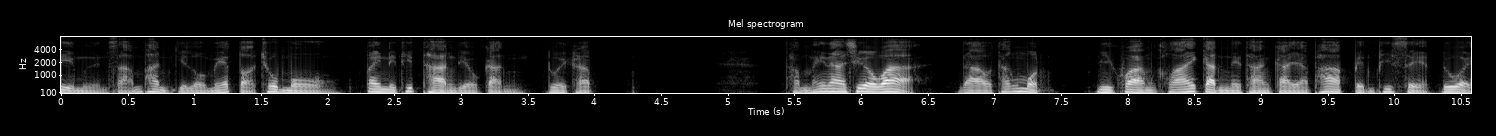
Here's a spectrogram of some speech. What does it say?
443,000 กิโลเมตรต่อชั่วโมง ไปในทิศทางเดียวกันด้วยครับ ทำให้น่าเชื่อว่า ดาวทั้งหมดมีความคล้ายกันในทางกายภาพเป็นพิเศษด้วย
